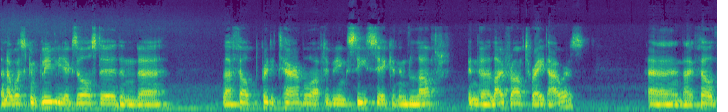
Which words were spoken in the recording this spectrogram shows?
and I was completely exhausted, and uh, And I felt pretty terrible after being seasick and in the in the life raft for eight hours. And I felt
